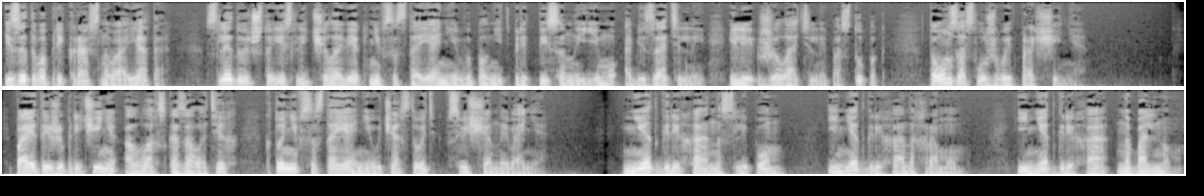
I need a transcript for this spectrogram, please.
Из этого прекрасного аята следует, что если человек не в состоянии выполнить предписанный ему обязательный или желательный поступок, то он заслуживает прощения. По этой же причине Аллах сказал о тех, кто не в состоянии участвовать в священной войне. Нет греха на слепом, и нет греха на хромом, и нет греха на больном.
